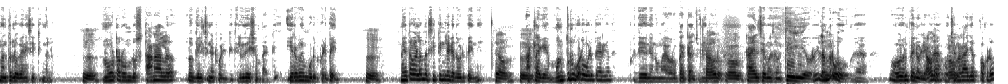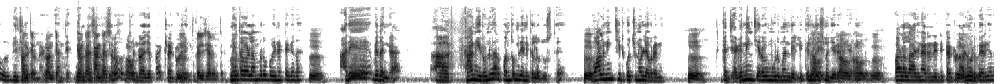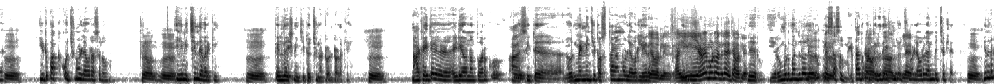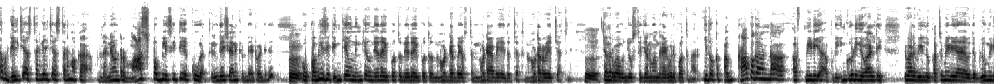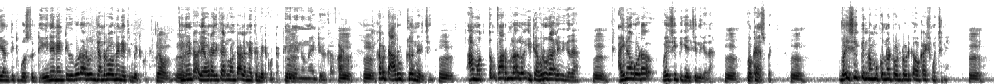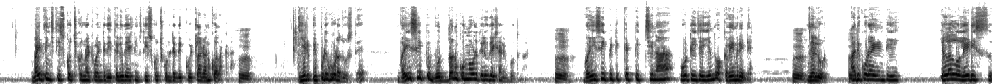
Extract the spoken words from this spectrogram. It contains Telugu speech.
మంత్రులు కానీ సిట్టింగుల్లో ఉమ్, నూట రెండు స్థానాలలో గెలిచినటువంటి తెలుగుదేశం పార్టీ ఇరవై మూడుకి పడిపోయింది. మిగతా వాళ్ళందరూ సిట్టింగ్లే కదా ఓడిపోయింది. అట్లాగే మంత్రులు కూడా ఓడిపోయారు కదా. ఇప్పుడు దేవినేను మా ఎవరు పెట్టాల్సి అవును అవును. రాయలసీమ సమ- కేఈ ఎవరు వీళ్ళందరూ ఓడిపోయిన వాళ్ళే చిన్న రాజప్ప ఒకడు గెలిచినట్టున్నాడు అంతే. చిన్న రాజప్ప ఇట్లాంటి వాళ్ళు మిగతా వాళ్ళందరూ పోయినట్టే కదా. అదే విధంగా కానీ రెండు వేల పంతొమ్మిది ఎన్నికల్లో చూస్తే Hmm. వాళ్ళ నుంచి ఇటుకు వచ్చిన వాళ్ళు ఎవరని? ఉమ్, ఇంకా జగన్ నుంచి ఇరవై మూడు మంది వెళ్ళి తెలుగుదేశంలో చేరారు ఉమ్, వాళ్ళ ఆదినారాయణ రెడ్డి అటు వాళ్ళు ఓడిపోయారు కదా. ఇటు పక్కకు వచ్చిన వాళ్ళు ఎవరు అసలు? ఈయన ఇచ్చింది ఎవరికి? తెలుగుదేశం నుంచి ఇటు వచ్చినటువంటి వాళ్ళకి. నాకైతే ఐడియా ఉన్నంత వరకు ఆ సీట్ గవర్నమెంట్ నుంచి ఇటు వస్తానన్న వాళ్ళు ఎవరు లేరు. ఎవరు లేరు. ఇరవై మూడు మందిలో అయితే ఎవరు లేరు? ఇరవై మూడు మందిలో లేరు. ప్లస్ అసలు మిగతాది కూడా తెలుగుదేశం నుంచి వచ్చిన వాళ్ళు ఎవరు కనిపించట్లేదు. ఎందుకంటే అప్పుడు గెలిచేస్తారు గెలిచేస్తారని ఒక దాన్ని ఏమంటారు మాస్ పబ్లిసిటీ ఎక్కువగా తెలుగుదేశానికి ఉండేటువంటిది. ఉమ్, ఓ పబ్లిసిటీ ఇంకేముంది ఇంకేముంది ఏదో అయిపోతుంది ఏదో అయిపోతుంది నూట డెబ్బై వస్తుంది నూట యాభై ఐదు వచ్చేస్తున్నాయి నూట అరవై వచ్చేస్తున్నాయి. ఉమ్, చంద్రబాబుని చూస్తే జనం అందరూ ఎగబడిపోతున్నారు. ఇది ఒక ప్రాపగాండా ఆఫ్ మీడియా అప్పుడు ఇంక్లూడింగ్ ఇవాళ ఇవాళ వీళ్ళు పచ్చ మీడియా బ్లూ మీడియా అని తిట్టిపోస్తుంది టీవీ నైన్ ఎన్టీవీ కూడా ఆ రోజు చంద్రబాబు నేను ఎత్తున పెట్టుకున్నాను అవును. ఉమ్, ఎందుకంటే వాళ్ళు ఎవరు అధికారంలో ఉంటే వాళ్ళని ఎత్తున పెట్టుకుంటారు టీవీ నైన్ ఎన్టీవీ కాబట్టి ఆ రూట్లో నడిచింది. ఉమ్, ఆ మొత్తం ఫార్ములాలో ఇటు ఎవరు రాలేదు కదా. అయినా కూడా వైసీపీ గెలిచింది కదా. ఒక ఆస్పెక్ట్ వైసీపీని నమ్ముకున్నటువంటి వాడికి అవకాశం వచ్చినాయి. బయట నుంచి తీసుకొచ్చుకున్నటువంటిది తెలుగుదేశం నుంచి తీసుకొచ్చుకుంటే దిక్కు ఇట్లాగ అనుకోవాలి అక్కడ. ఇప్పుడు కూడా చూస్తే వైసీపీ వద్దనుకున్న వాళ్ళు తెలుగుదేశానికి పోతున్నారు. వైసీపీ టికెట్ ఇచ్చిన పోటీ చెయ్యింది ఒక్క వేమిరెడ్డి. నెల్లూరు. అది కూడా ఏంటి? ఇళ్ళలో లేడీస్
